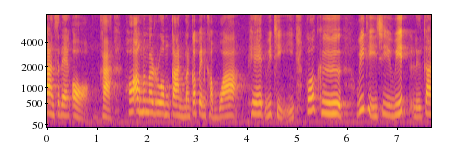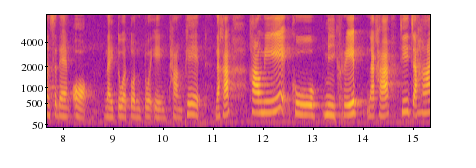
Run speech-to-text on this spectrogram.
การแสดงออกค่ะพอเอามันมารวมกันมันก็เป็นคำว่า เพศวิถี ก็คือวิถีชีวิตหรือการแสดงออกในตัวตนตัวเองทางเพศนะคะ ราวนี้ครูมีคลิปนะคะที่จะให้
